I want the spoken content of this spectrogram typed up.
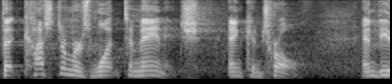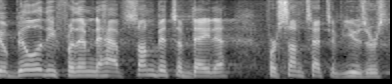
that customers want to manage and control, and the ability for them to have some bits of data for some sets of users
